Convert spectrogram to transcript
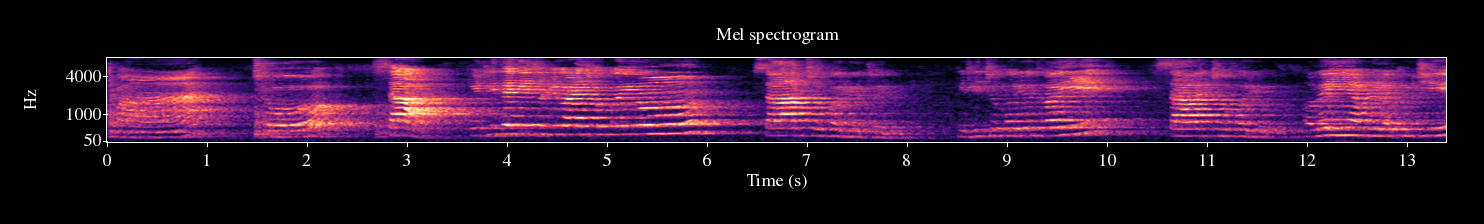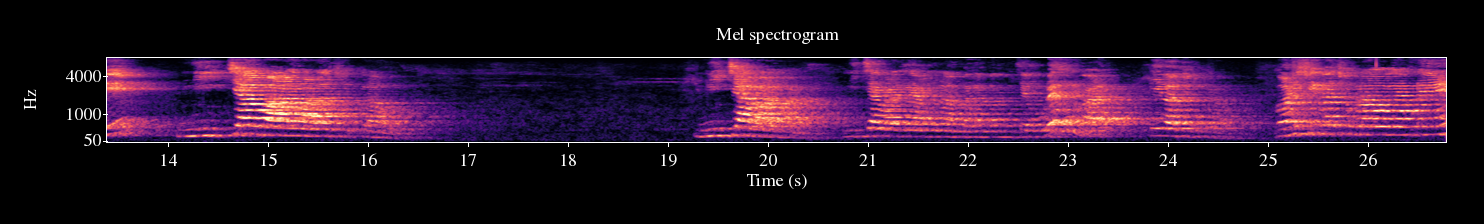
પાંચ, છ, સાત. કેટલી થઈ ગઈ ચોટલી વાળી છોકરીઓ સાત છોકરીઓ થઈ. કેટલી છોકરીઓ થઈ? સાત છોકરીઓ. હવે અહીંયા આપણે લખ્યું છે નીચા વાળ વાળા છોકરાઓ. નીચા વાળ. વાળા નીચા વાળ એટલે આપણે લાંબા લાંબા નીચા ઉડે છે વાળ એવા છોકરાઓ. ગણેશ એવા છોકરાઓ આપણે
